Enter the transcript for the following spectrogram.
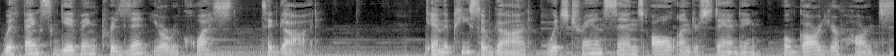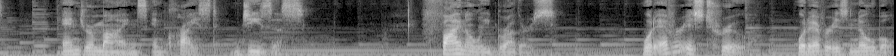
with thanksgiving, present your requests to God. And the peace of God, which transcends all understanding, will guard your hearts and your minds in Christ Jesus. Finally, brothers, whatever is true, whatever is noble,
